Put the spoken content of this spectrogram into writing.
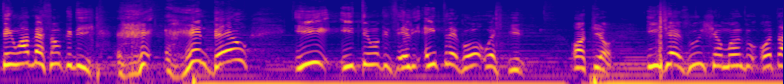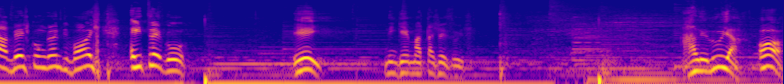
Tem uma versão que diz rendeu e, e tem uma que diz ele entregou o Espírito. Ó, aqui, ó. E Jesus chamando outra vez com grande voz, entregou. Ei, ninguém mata Jesus. Aleluia. Ó.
